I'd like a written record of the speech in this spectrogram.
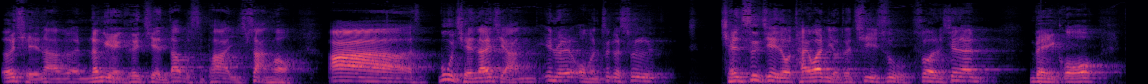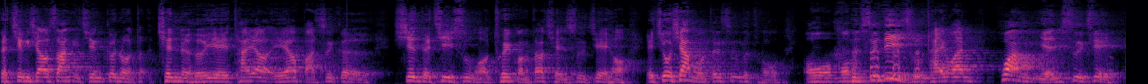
而且那个能源可以减到五十趴以上哈。啊，目前来讲，因为我们这个是全世界有台湾有的技术，所以现在。美国的经销商已经跟我签了合约，他要也要把这个新的技术哦推广到全世界哈，也就像我的师傅，我我们是立足台湾，放眼世界。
